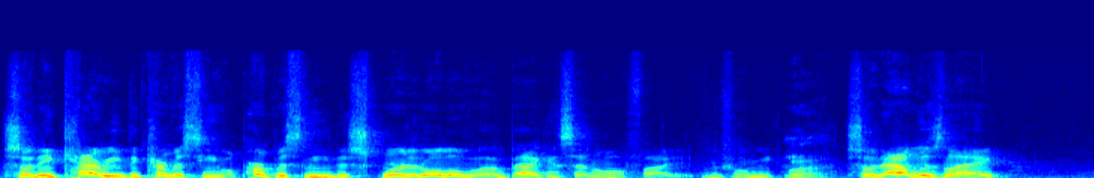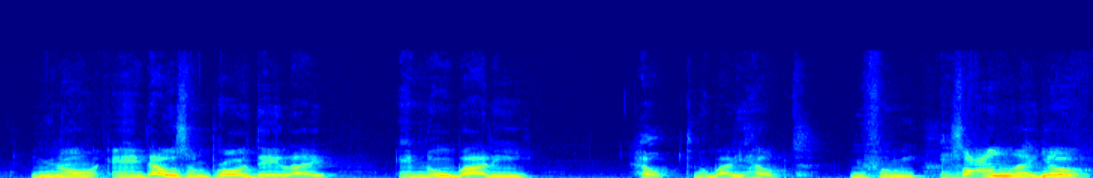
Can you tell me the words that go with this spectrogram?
So they carried the kerosene purposely to squirt it all over her back and set her on fire. You feel me? Right. So that was like, you know, and that was in broad daylight, and nobody Helped. nobody helped. You feel me? Mm. So I'm like, yo,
